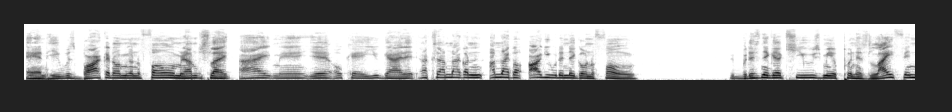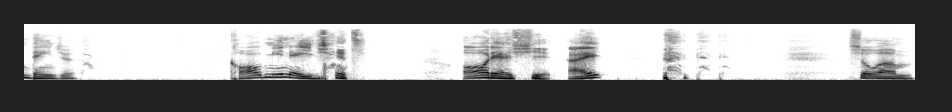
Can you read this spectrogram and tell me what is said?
and he was barking on me on the phone. And I'm just like, all right, man, yeah, okay, you got it. Cause I'm not gonna, I'm not gonna argue with a nigga on the phone. But this nigga accused me of putting his life in danger. called me an agent. All that shit, right? so um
